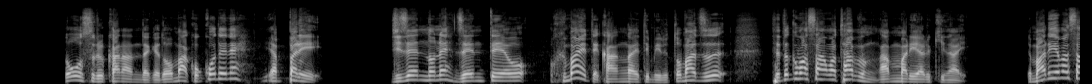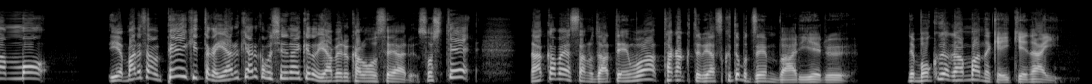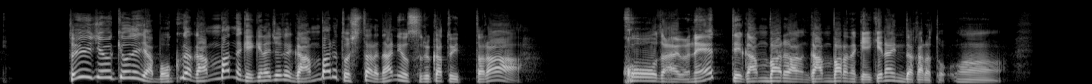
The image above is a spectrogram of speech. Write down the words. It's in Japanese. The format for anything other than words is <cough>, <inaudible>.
どうするかなんだけど、まあここでね、やっぱり事前のね、前提を踏まえて考えてみると、まず、瀬戸熊さんは多分あんまりやる気ない。丸山さんもいや、マネさん、ペイ切ったからやる気あるかもしれないけど、やめる可能性ある。そして、中林さんの打点は高くても安くても全部あり得る。で、僕が頑張んなきゃいけない。という状況で、じゃあ僕が頑張んなきゃいけない状態で頑張るとしたら何をするかといったら、こうだよねって頑張ら、頑張らなきゃいけないんだからと。うん。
